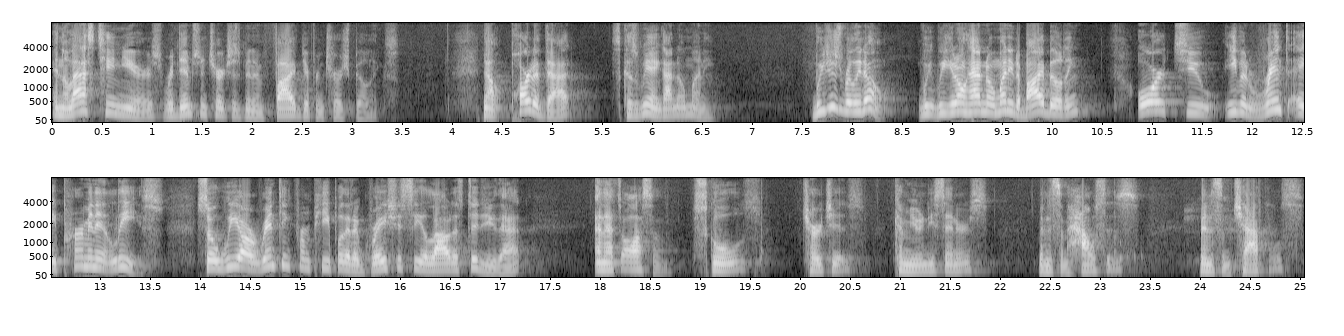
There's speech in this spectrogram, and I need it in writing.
In the last 10 years, Redemption Church has been in five different church buildings. Now, part of that is because we ain't got no money. We just really don't. We, we don't have no money to buy a building or to even rent a permanent lease. So we are renting from people that have graciously allowed us to do that, and that's awesome. Schools, churches, community centers, been in some houses, been in some chapels.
